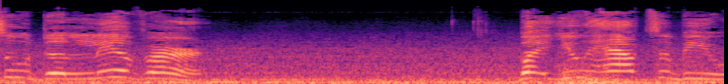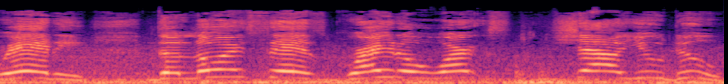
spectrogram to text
to deliver but you have to be ready. The Lord says, Greater works shall you do.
